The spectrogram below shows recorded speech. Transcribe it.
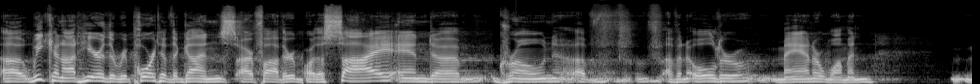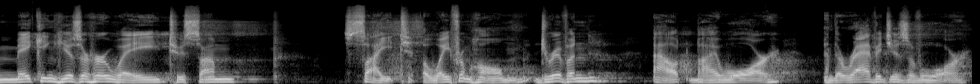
Uh, we cannot hear the report of the guns, our Father, or the sigh and um, groan of, of an older man or woman making his or her way to some site away from home, driven out by war and the ravages of war.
